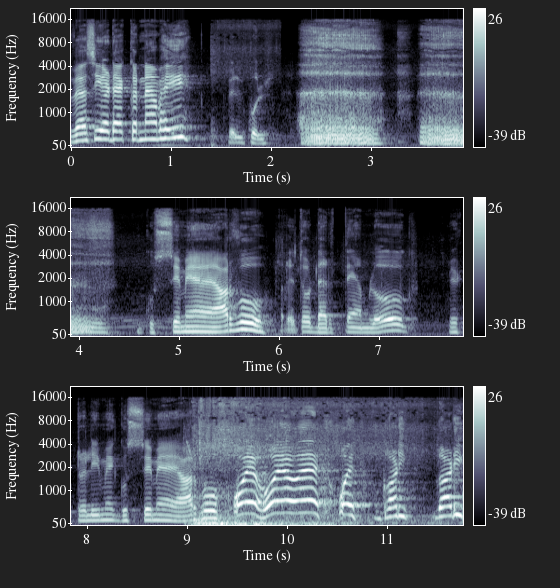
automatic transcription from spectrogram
वैसे ही अटैक करना है भाई। बिल्कुल। गुस्से में है यार वो। अरे तो डरते हैं हम लोग। लिटरली में गुस्से में है यार, वो, ओए ओए ओए ओए, गाड़ी गाड़ी,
